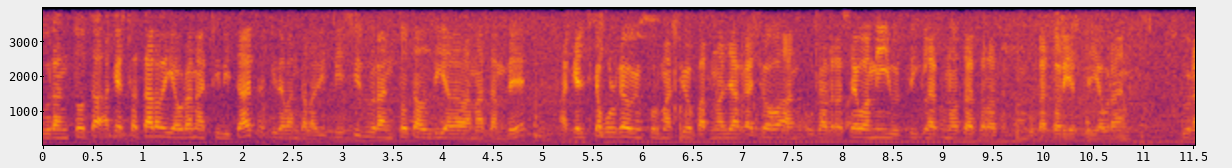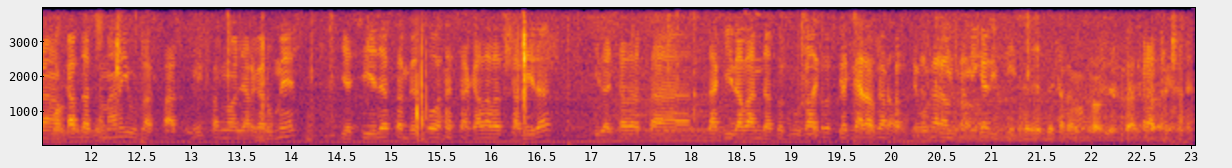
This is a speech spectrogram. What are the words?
durant tota aquesta tarda hi haurà activitats aquí davant de l'edifici, durant tot el dia de demà també. Aquells que vulgueu informació per no allargar això, us adreceu a mi i us dic les notes de les convocatòries que hi haurà durant el cap de setmana i us les passo, dic per no allargar-ho més, i així elles també es poden aixecar de les cadires i deixar d'estar d'aquí davant de tots vosaltres, que és una cosa per ser una mica difícil. De cara al sol, ja està. Gràcies. Eh?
